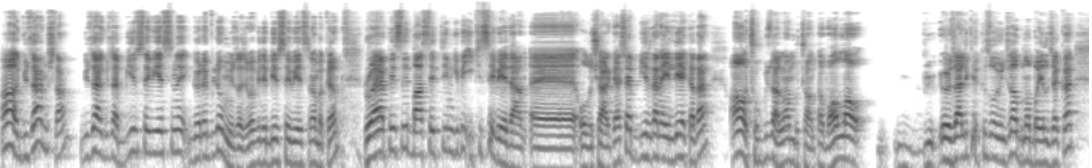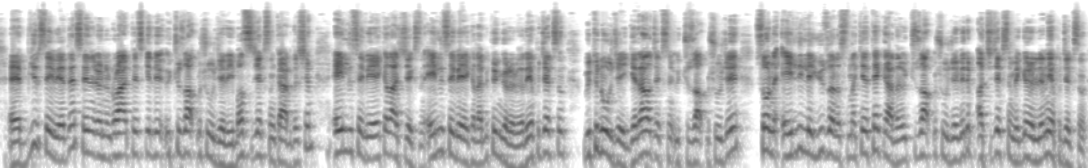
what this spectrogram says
Aa güzelmiş lan. Güzel güzel. Bir seviyesini görebiliyor muyuz acaba? Bir de bir seviyesine bakalım. Royal Pass'i bahsettiğim gibi iki seviyeden eee oluşuyor arkadaşlar. Birden 50'ye kadar. Aa çok güzel lan bu çanta. Valla özellikle kız oyuncular buna bayılacaklar. Eee, bir seviyede senin önün Royal Pass geliyor. 360 UC'liyi basacaksın kardeşim. 50 seviyeye kadar açacaksın. 50 seviyeye kadar bütün görevleri yapacaksın. Bütün UC'yi geri alacaksın 360 UC'yi. Sonra 50 ile 100 arasındaki tekrardan 360 UC verip açacaksın ve görevlerini yapacaksın.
